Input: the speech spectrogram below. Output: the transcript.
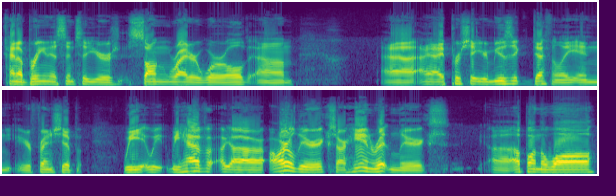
kind of bringing us into your songwriter world. Um, uh, I, I appreciate your music definitely and your friendship. We we, we have our, our lyrics, our handwritten lyrics, uh, up on the wall.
